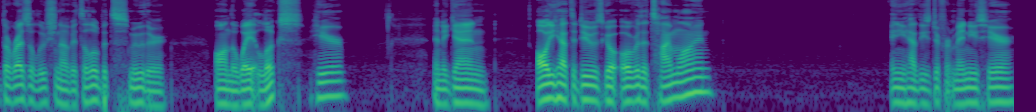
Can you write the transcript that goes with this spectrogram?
the resolution of it. It's a little bit smoother on the way it looks here. And again, all you have to do is go over the timeline and you have these different menus here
